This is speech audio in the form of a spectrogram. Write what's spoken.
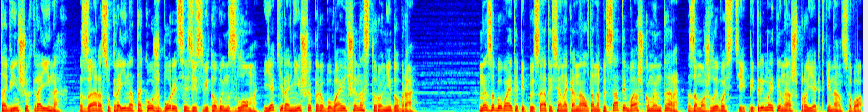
та в інших країнах. Зараз Україна також бореться зі світовим злом, як і раніше перебуваючи на стороні добра. Не забувайте підписатися на канал та написати ваш коментар. За можливості підтримайте наш проєкт фінансово.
